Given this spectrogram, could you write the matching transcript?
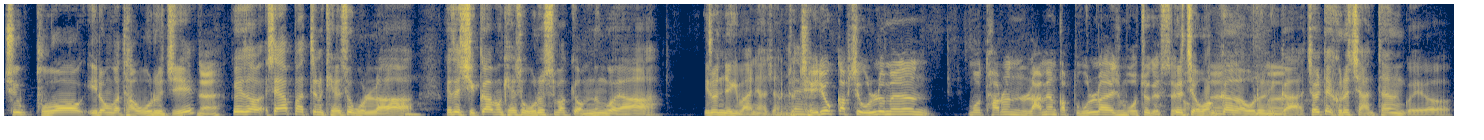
주, 부엌 이런 거 다 오르지. 네. 그래서 새 아파트는 계속 올라. 그래서 집값은 계속 오를 수밖에 없는 거야. 이런 얘기 많이 하잖아요. 네. 재료 값이 오르면 뭐 다른 라면 값도 올라야지 뭐 어쩌겠어요. 그렇죠. 원가가 네. 오르니까 절대 그렇지 않다는 거예요.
